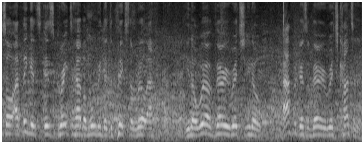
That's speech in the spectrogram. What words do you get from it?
So I think it's it's great to have a movie that depicts the real Africa. You know, we're a very rich. You know, Africa is a very rich continent.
